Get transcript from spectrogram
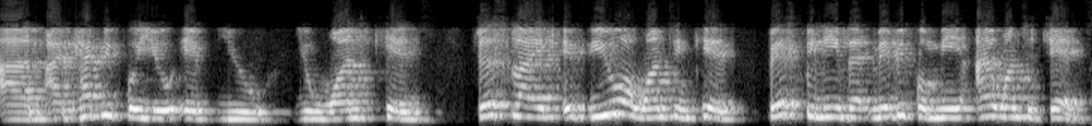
Um, I'm happy for you if you you want kids. Just like if you are wanting kids, best believe that maybe for me, I want a jet.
